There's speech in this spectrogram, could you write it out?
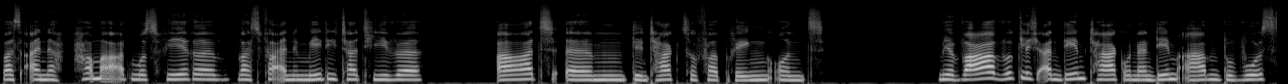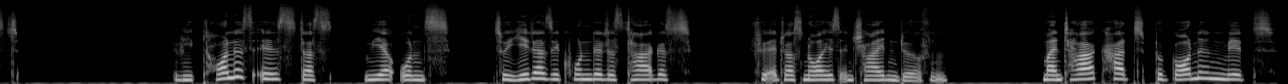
was eine Hammeratmosphäre, was für eine meditative Art, ähm, den Tag zu verbringen. Und mir war wirklich an dem Tag und an dem Abend bewusst, wie toll es ist, dass wir uns zu jeder Sekunde des Tages für etwas Neues entscheiden dürfen. Mein Tag hat begonnen mit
